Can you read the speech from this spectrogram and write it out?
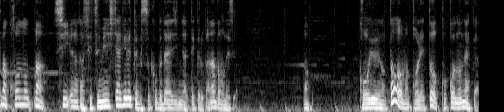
まあ、この、まあ、し、なんか説明してあげるっていうのがすごく大事になってくるかなと思うんですよ。まあ、こういうのと、まあ、これとここの中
